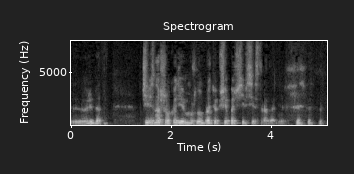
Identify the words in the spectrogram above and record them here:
э, ребята, через нашу академию можно убрать вообще почти все страдания.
